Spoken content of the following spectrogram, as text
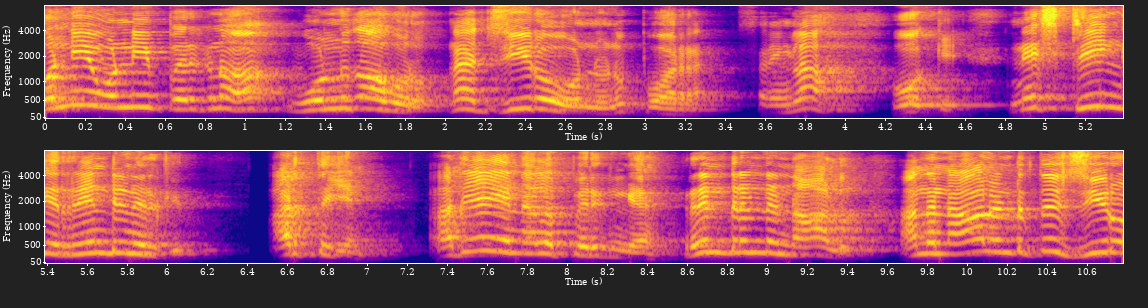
ஒன்றையும் ஒன்றையும் பெருக்குனா ஒன்று தான் வரும். நான் ஜீரோ ஒன்றுன்னு போடுறேன். சரிங்களா? ஓகே நெக்ஸ்ட் இங்கே ரெண்டுன்னு இருக்குது அடுத்த எண். அதே என்னால் பெருக்குங்க. ரெண்டு ரெண்டு நாலு. அந்த நாலுன்றது ஜீரோ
